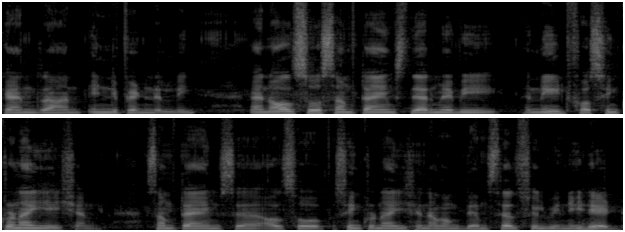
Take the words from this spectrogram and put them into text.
can run independently and also sometimes there may be a need for synchronization sometimes uh, also synchronization among themselves will be needed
